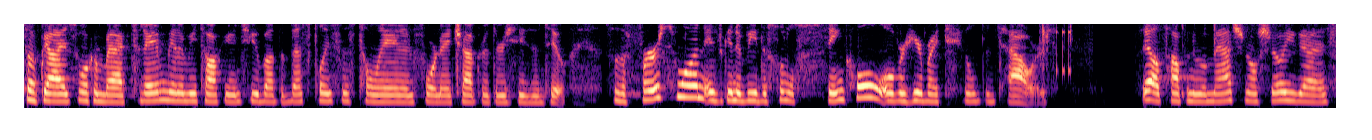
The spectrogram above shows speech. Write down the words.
What's up guys, welcome back. Today I'm going to be talking to you about the best places to land in Fortnite Chapter 3 Season 2. So the first one is going to be this little sinkhole over here by Tilted Towers. So yeah, let's hop into a match and I'll show you guys.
